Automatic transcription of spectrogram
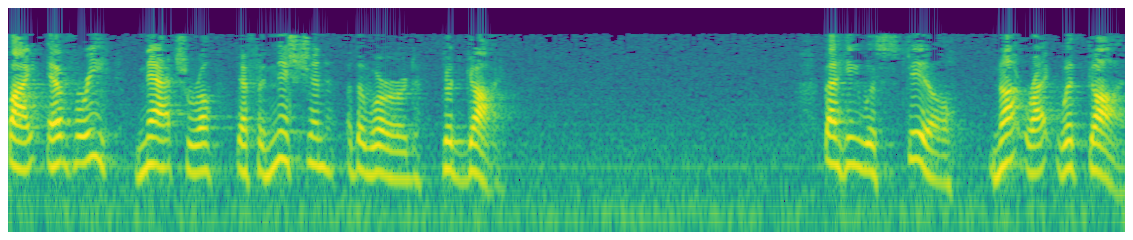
By every natural definition of the word, good guy. But he was still not right with God.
